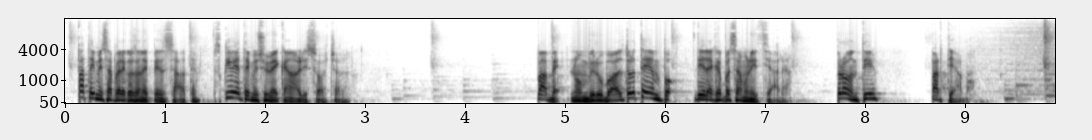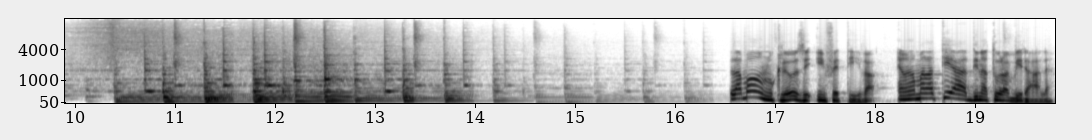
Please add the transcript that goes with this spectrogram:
Fatemi sapere cosa ne pensate. Scrivetemi sui miei canali social. Vabbè, non vi rubo altro tempo, direi che possiamo iniziare. Pronti? Partiamo. La mononucleosi infettiva è una malattia di natura virale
